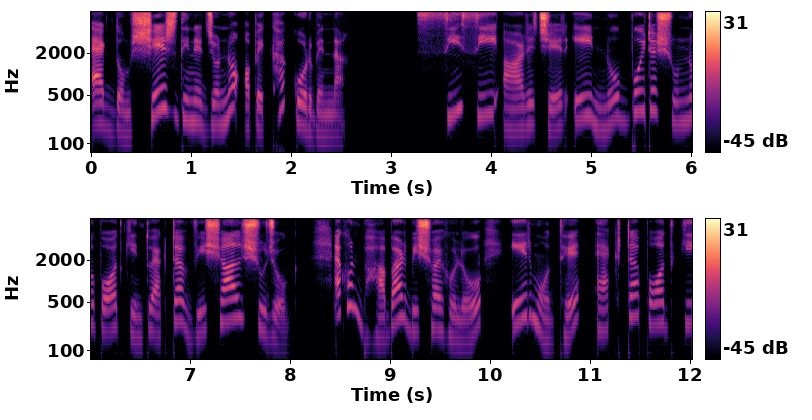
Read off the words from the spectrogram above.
একদম শেষ দিনের জন্য অপেক্ষা করবেন না। সিসিআরএচের এই নব্বইটা শূন্য পদ কিন্তু একটা বিশাল সুযোগ। এখন ভাবার বিষয় হল, এর মধ্যে একটা পদ কি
